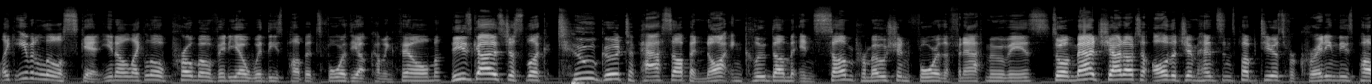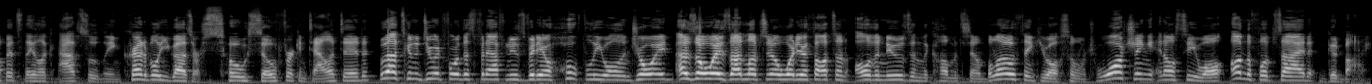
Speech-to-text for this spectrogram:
like, even a little skit, you know, like a little promo video with these puppets for the upcoming film. These guys just look too good to pass up and not include them in some promotion for the FNAF movies. So a mad shout out to all the Jim Henson's puppeteers for creating these puppets. They look absolutely incredible. You guys are so, so freaking talented. But that's gonna do it for this FNAF news video. Hopefully you all enjoyed. As always, I'd love to know what are your thoughts on all the news in the comments down below. Thank you all so much for watching, and I'll see you all on the flip side, goodbye.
